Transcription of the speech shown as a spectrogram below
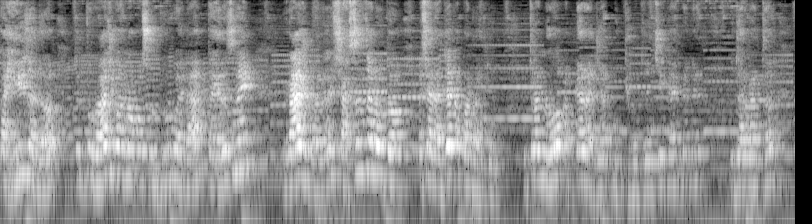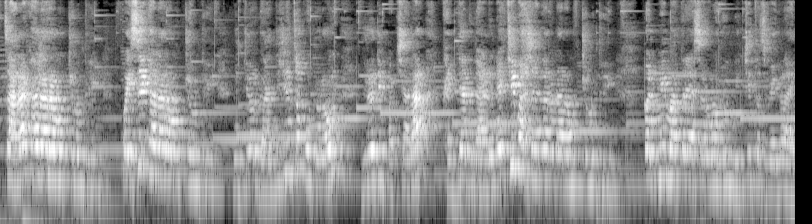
काही झालं तर तो राजकारणापासून दूर व्हायला तयारच नाही. राजकारण शासन चालवतं अशा राज्यात आपण राहतो. मित्रांनो आपल्या राज्यात मुख्यमंत्र्यांचे काय प्रकार उदाहरणार्थ चारा खाणारा मुख्यमंत्री पैसे खाणारा मुख्यमंत्री भिंतीवर गांधीजींचा फोटो लावून विरोधी पक्षाला खड्ड्यात गाडण्याची भाषा करणारा मुख्यमंत्री. पण मी मात्र या सर्वांहून निश्चितच वेगळा आहे.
